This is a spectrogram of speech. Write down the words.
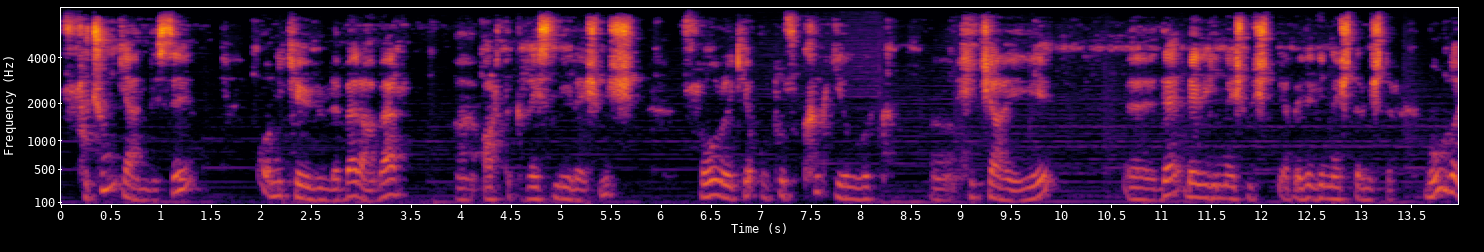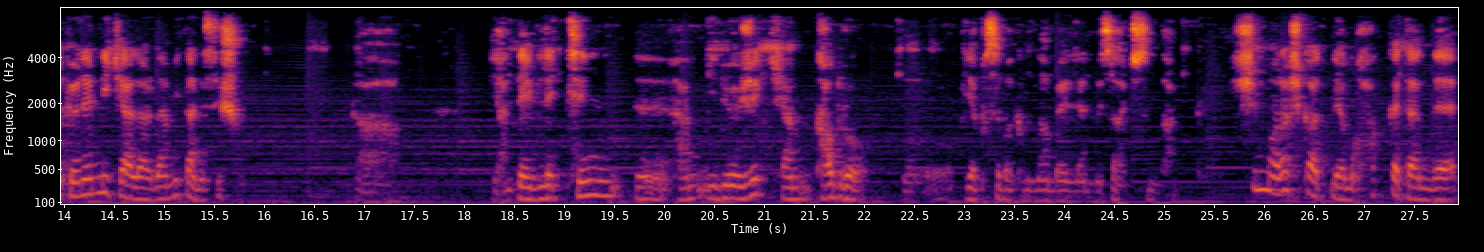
suçun kendisi 12 Eylül'le beraber e, artık resmileşmiş, sonraki 30-40 yıllık hikayeyi de belirginleşmiş, belirginleştirmiştir. Buradaki önemli hikayelerden bir tanesi şu. Yani devletin e, hem ideolojik hem kadro e, yapısı bakımından belirlenmesi açısından. Şimdi Maraş katliamı hakikaten de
